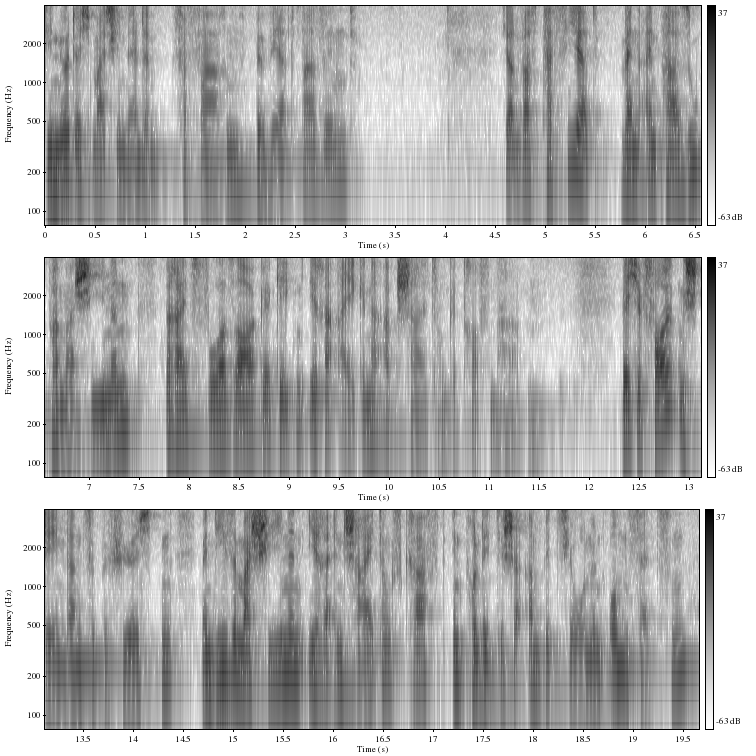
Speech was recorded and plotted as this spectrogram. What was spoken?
die nur durch maschinelle Verfahren bewertbar sind? Ja, und was passiert, wenn ein paar Supermaschinen bereits Vorsorge gegen ihre eigene Abschaltung getroffen haben? Welche Folgen stehen dann zu befürchten, wenn diese Maschinen ihre Entscheidungskraft in politische Ambitionen umsetzen,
